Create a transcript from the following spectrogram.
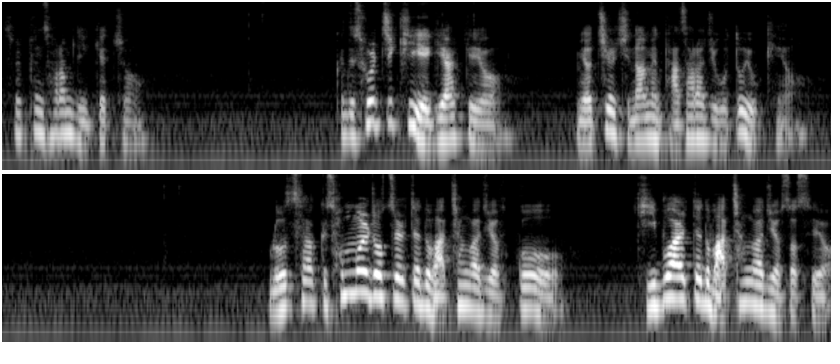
슬픈 사람도 있겠죠. 근데 솔직히 얘기할게요. 며칠 지나면 다 사라지고 또 욕해요. 로스아크 선물 줬을 때도 마찬가지였고 기부할 때도 마찬가지였었어요.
